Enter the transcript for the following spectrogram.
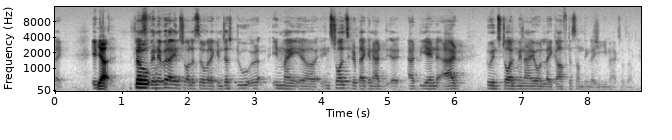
Like it, Yeah, so- whenever I install a server, I can just do uh, in my uh, install script. I can add uh, at the end add to install Minio like after something like Emacs or something.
